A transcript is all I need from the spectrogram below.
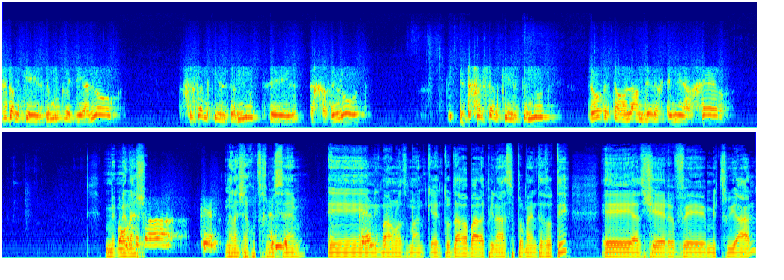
תופס אותם כהזדמנות לדיאלוג? תופס אותם כהזדמנות אה, לחברות? תופס אותם כהזדמנות לראות את העולם דרך עיני האחר? מ- או מנש- שאתה... כן. מנשה, אנחנו צריכים. לסיים. אה, כן. נגמר לנו הזמן, כן. תודה רבה על הפינה הסופרמנט הזאתי. אה, אז שיהיה ערב מצוין.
